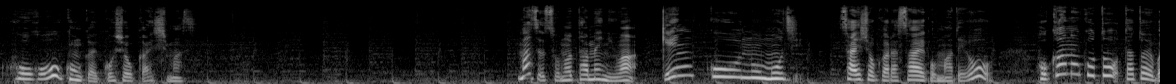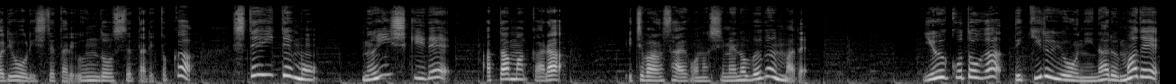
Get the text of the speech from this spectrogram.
方法を今回ご紹介します。まずそのためには原稿の文字最初から最後までを他のこと例えば料理してたり運動してたりとかしていても無意識で頭から一番最後の締めの部分まで言うことができるようになるまで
